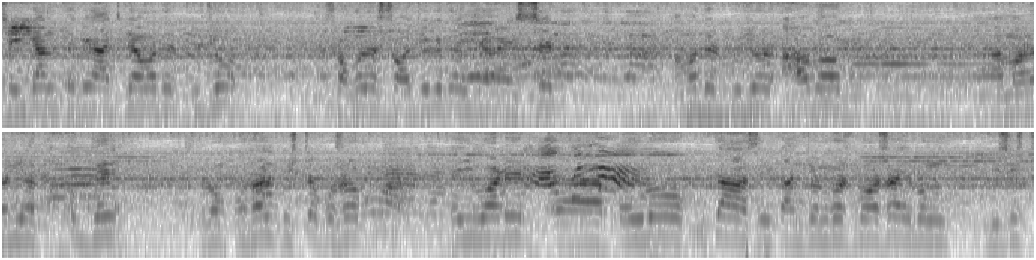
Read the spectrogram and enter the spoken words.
সেইখান থেকে আজকে আমাদের পুজো। সকলের সহযোগিতা এই জায়গায় এসছেন। আমাদের পুজোর আহ্বায়ক মাননীয় তারক এবং প্রধান পৃষ্ঠপোষক এই ওয়ার্ডের পৌর পিতা শ্রী কাঞ্চন ঘোষ মহাশয় এবং বিশিষ্ট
